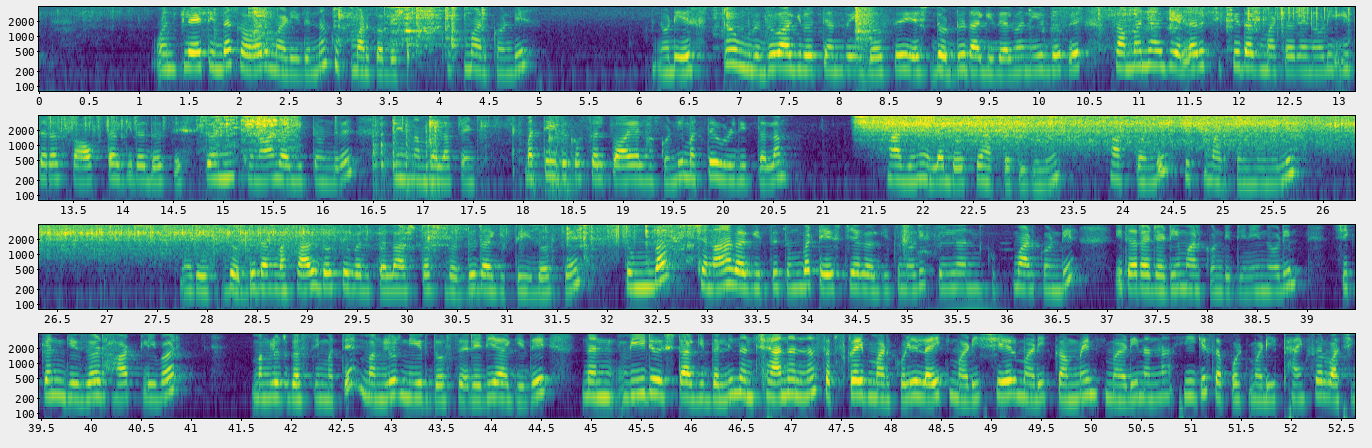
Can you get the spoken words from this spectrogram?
ಒಂದು ಪ್ಲೇಟಿಂದ ಕವರ್ ಮಾಡಿ ಇದನ್ನು ಕುಕ್ ಮಾಡ್ಕೋಬೇಕು. ಕುಕ್ ಮಾಡ್ಕೊಂಡು. ನೋಡಿ ಎಷ್ಟು ಮೃದುವಾಗಿರುತ್ತೆ ಅಂದರೆ ಈ ದೋಸೆ ಎಷ್ಟು ದೊಡ್ಡದಾಗಿದೆ ಅಲ್ವಾ? ನೀರು ದೋಸೆ ಸಾಮಾನ್ಯವಾಗಿ ಎಲ್ಲರೂ ಚಿಕ್ಕದಾಗಿ ಮಾಡ್ತಾರೆ ನೋಡಿ, ಈ ಥರ ಸಾಫ್ಟ್ ಆಗಿರೋ ದೋಸೆ ಎಷ್ಟೊಂದು ಚೆನ್ನಾಗಾಗಿತ್ತು ಅಂದರೆ ನೀವು ನಂಬಲ್ಲ ಫ್ರೆಂಡ್ಸ್ ಮತ್ತು ಇದಕ್ಕೆ ಸ್ವಲ್ಪ ಆಯಿಲ್ ಹಾಕ್ಕೊಂಡು ಮತ್ತೆ ಉಳಿದಿತ್ತಲ್ಲ ಹಾಗೆಯೇ ಎಲ್ಲ ದೋಸೆ ಹಾಕ್ಕೊತಿದ್ದೀನಿ. ಹಾಕ್ಕೊಂಡು ಕುಕ್ ಮಾಡ್ಕೊಂಡು ನಾನಿಲ್ಲಿ. ನೋಡಿ, ಎಷ್ಟು ದೊಡ್ಡದಾಗಿ ಮಸಾಲೆ ದೋಸೆ ಬರುತ್ತಲ್ಲ, ಅಷ್ಟಷ್ಟು ದೊಡ್ಡದಾಗಿತ್ತು ಈ ದೋಸೆ. ತುಂಬ ಚೆನ್ನಾಗಾಗಿತ್ತು, ತುಂಬ ಟೇಸ್ಟಿಯಾಗಿತ್ತು ನೋಡಿ ಫುಲ್ ನಾನು ಕುಕ್ ಮಾಡ್ಕೊಂಡು ಈ ಥರ ರೆಡಿ ಮಾಡ್ಕೊಂಡಿದ್ದೀನಿ. ನೋಡಿ chicken gizzard heart liver Mangalore gassi ಮತ್ತು ಮಂಗಳೂರು ನೀರು ದೋಸೆ ರೆಡಿಯಾಗಿದೆ ನನ್ನ ವಿಡಿಯೋ ಇಷ್ಟ ಆಗಿದ್ದಲ್ಲಿ ನನ್ನ ಚಾನಲ್ನ ಸಬ್ಸ್ಕ್ರೈಬ್ ಮಾಡ್ಕೊಳ್ಳಿ ಲೈಕ್ ಮಾಡಿ ಶೇರ್ ಮಾಡಿ ಕಮೆಂಟ್ ಮಾಡಿ, ನನ್ನ ಹೀಗೆ ಸಪೋರ್ಟ್ ಮಾಡಿ. Thanks for watching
